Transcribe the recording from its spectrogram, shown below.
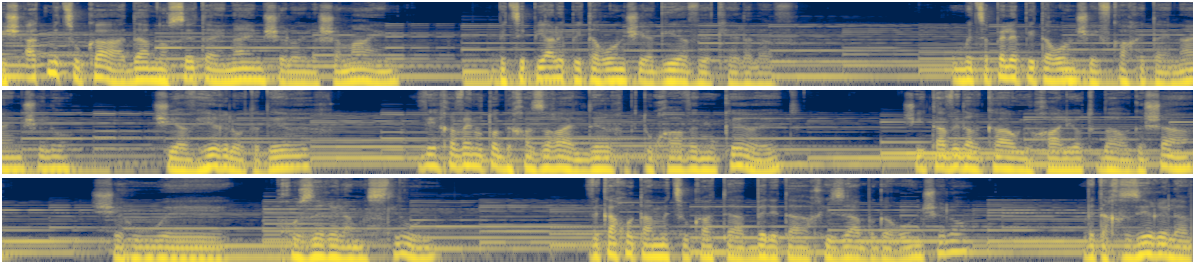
בשעת מצוקה האדם נושא את העיניים שלו אל השמיים, בציפייה לפתרון שיגיע ויקל עליו. הוא מצפה לפתרון שיפקח את העיניים שלו, שיבהיר לו את הדרך, ויכוון אותו בחזרה אל דרך בטוחה ומוכרת, שאיתה ודרכה הוא יוכל להיות בהרגשה שהוא אה, חוזר אל המסלול, וכך אותה מצוקה תאבד את האחיזה בגרון שלו, ותחזיר אליו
